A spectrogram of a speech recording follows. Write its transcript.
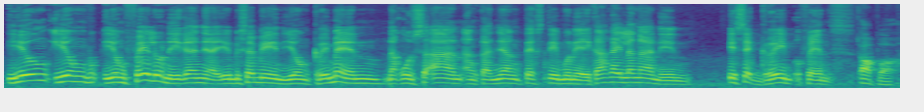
yung yung yung felony kanya, ibig sabihin yung krimen na kung saan ang kanyang testimony ay kakailanganin is a grave offense. Opo.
